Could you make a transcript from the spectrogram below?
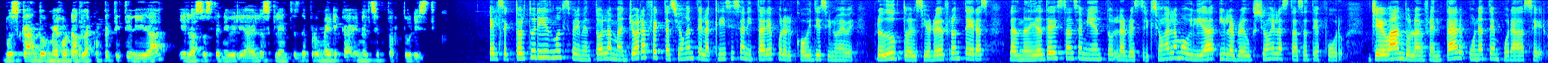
buscando mejorar la competitividad y la sostenibilidad de los clientes de Promérica en el sector turístico. El sector turismo experimentó la mayor afectación ante la crisis sanitaria por el COVID-19, producto del cierre de fronteras, las medidas de distanciamiento, la restricción a la movilidad y la reducción en las tasas de aforo, llevándolo a enfrentar una temporada cero.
